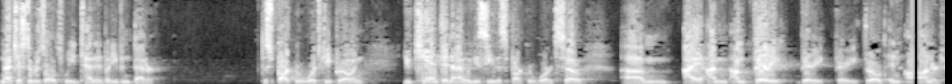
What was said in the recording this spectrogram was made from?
not just the results we intended, but even better the Spark rewards keep growing. You can't deny when you see the Spark rewards. So um, I, I'm I'm very very very thrilled and honored.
